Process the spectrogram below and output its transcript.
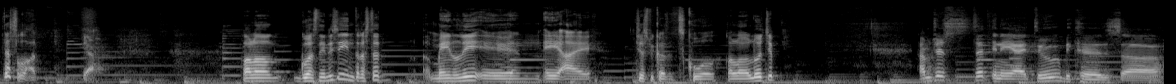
that's a lot. Yeah. Kalau gue sendiri sih interested mainly in AI just because it's cool. Kalau lu Cip? I'm interested in AI too because uh,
